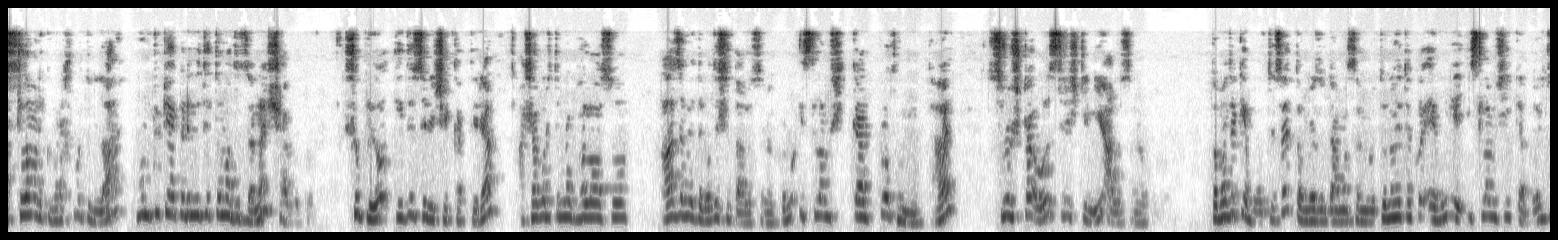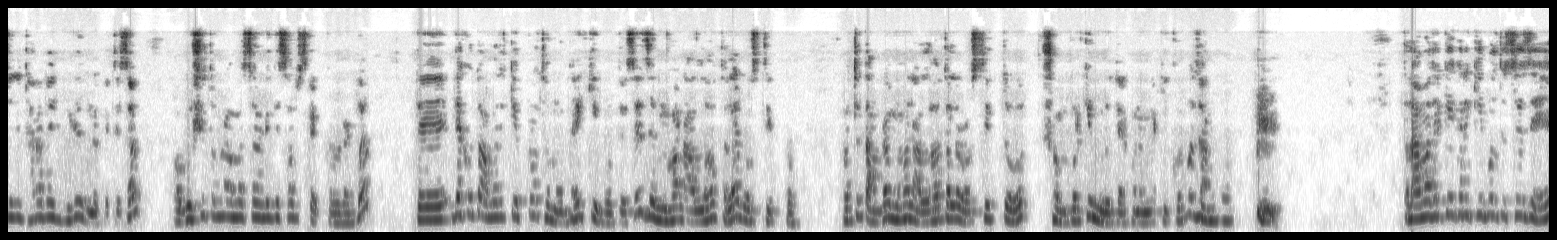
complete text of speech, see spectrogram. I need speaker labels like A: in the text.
A: আসসালামু আলাইকুম রহমতুল্লাহ। হোম একাডেমিতে তোমাদের জানাই স্বাগত। সুপ্রিয় তৃতীয় শ্রেণির শিক্ষার্থীরা, আশা করি তোমরা ভালো আছো। আজ আমি তোমাদের সাথে আলোচনা করব ইসলাম শিক্ষার প্রথম অধ্যায়, স্রষ্টা ও সৃষ্টি নিয়ে আলোচনা করব। তোমাদেরকে বলতে চাই, তোমরা যদি আমার চ্যানেল নতুন হয়ে থাকো এবং এই ইসলাম শিক্ষা বই যদি ধারাবাহিক ভিডিওগুলো পেতে চাও, অবশ্যই তোমরা আমার চ্যানেলটিকে সাবস্ক্রাইব করে রাখবে। দেখো তো আমাদেরকে প্রথম অধ্যায় কি বলতেছে যে মহান আল্লাহ তালার অস্তিত্ব। অর্থাৎ আমরা মহান আল্লাহ তালার অস্তিত্ব সম্পর্কে মূলত এখন আমরা কি করব জানব। তাহলে আমাদেরকে এখানে কি বলতেছে যে,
